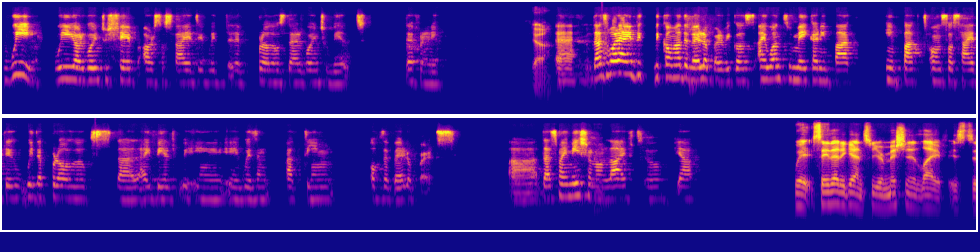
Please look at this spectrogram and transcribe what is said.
we, we are going to shape our society with the products that are going to build, definitely. Yeah. And that's why I be- become a developer because I want to make an impact impact on society with the products that I build within, within a team of developers uh, that's my mission on life too. Yeah. Wait, say that again. So your mission in life is to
